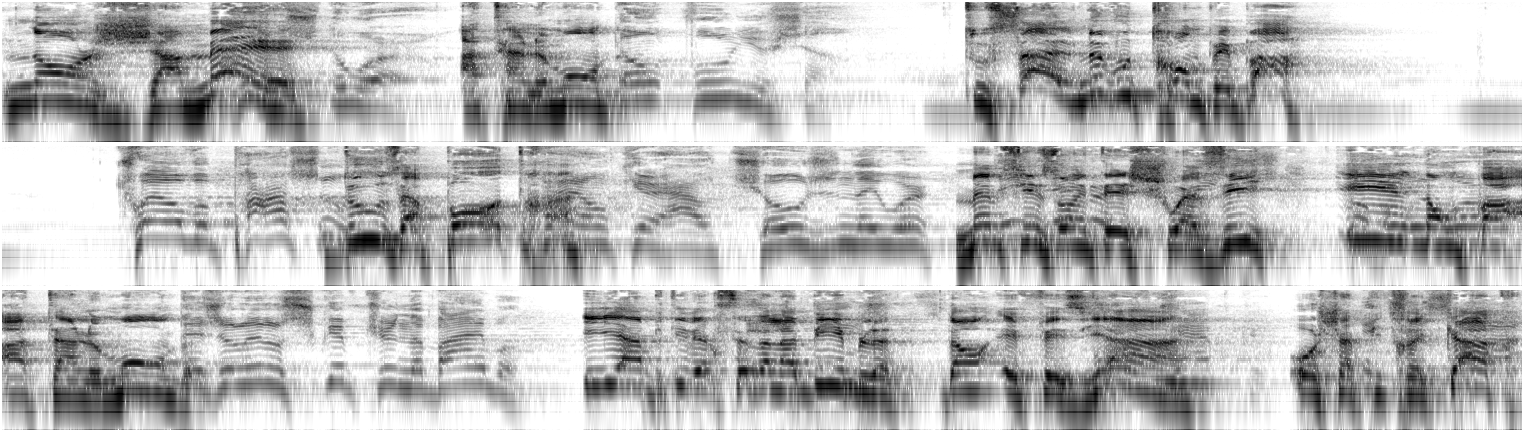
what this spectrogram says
n'ont jamais atteint le monde Don't fool yourself. tout seul. Ne vous trompez pas. Twelve apostles. Douze apôtres, I don't care how chosen they were. même s'ils ont été choisis, ils n'ont pas atteint le monde. There's a little scripture in the Bible. Il y a un petit verset dans la Bible, dans Éphésiens, au chapitre 4,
